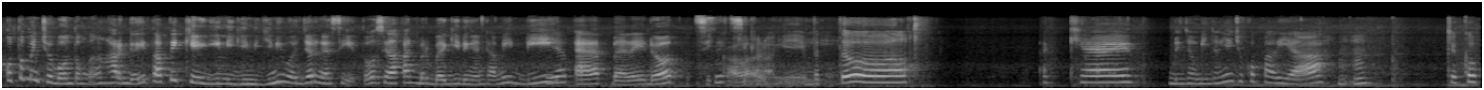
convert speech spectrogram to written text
Aku tuh mencoba untuk menghargai tapi kayak gini gini gini wajar nggak sih itu? Silakan berbagi dengan kami di Yap. at balai dot psikologi. betul. Oke. Bincang-bincangnya cukup kali ya. Cukup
